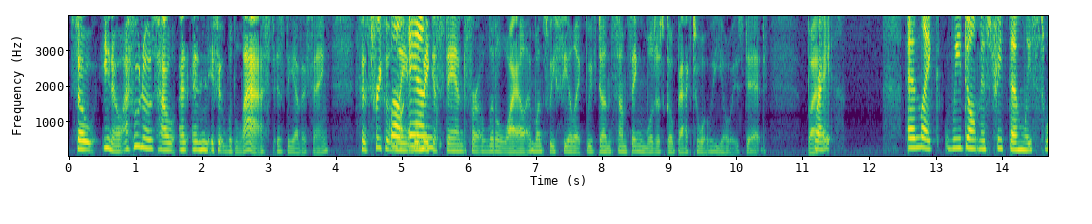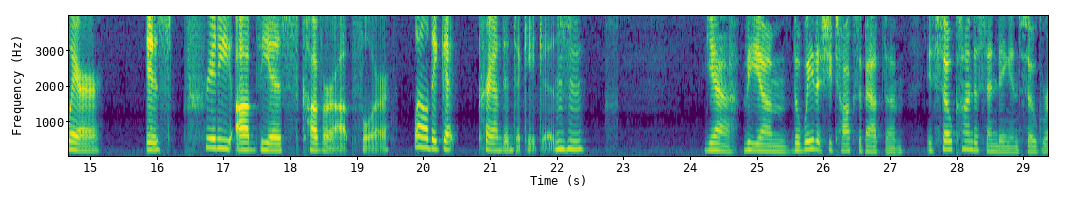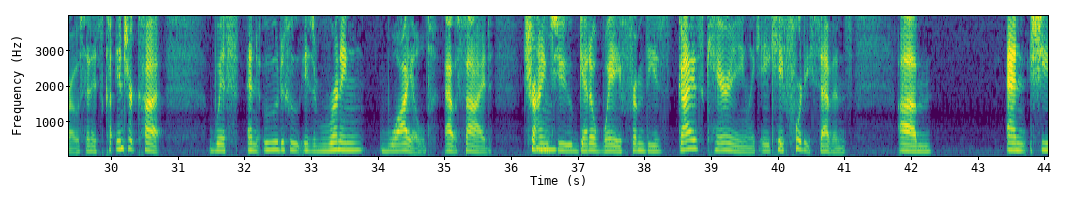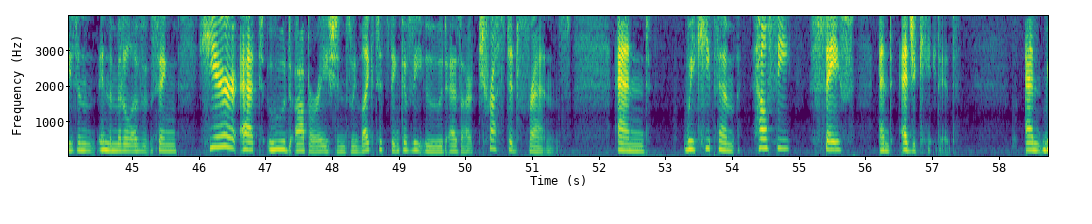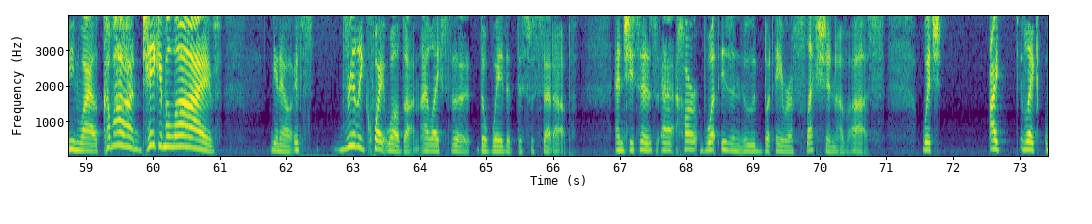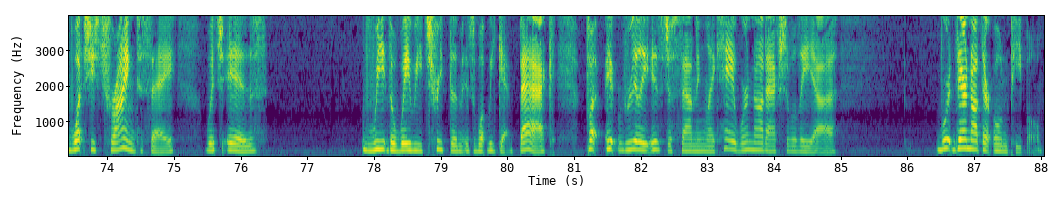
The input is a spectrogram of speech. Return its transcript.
So, you know, who knows how, and, and if it would last is the other thing. Because frequently Well, we'll make a stand for a little while, and once we feel like we've done something, we'll just go back to what we always did. But Right. And like we don't mistreat them, we swear is pretty obvious cover up for well, they get crammed into cages. Mm-hmm. Yeah, the um the way that she talks about them is so condescending and so gross, and it's cu- intercut with an ood who is running wild outside, trying to get away from these guys carrying like AK forty sevens, um, and she's in in the middle of saying. Here at Ood Operations, we like to think of the Ood as our trusted friends and we keep them healthy, safe, and educated. And meanwhile, come on, take him alive. You know, it's really quite well done. I liked the the way that this was set up. And she says, at heart, what is an ood but a reflection of us? Which I like what she's trying to say, which is we the way we treat them is what we get back but it really is just sounding like hey we're not actually uh we're they're not their own people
